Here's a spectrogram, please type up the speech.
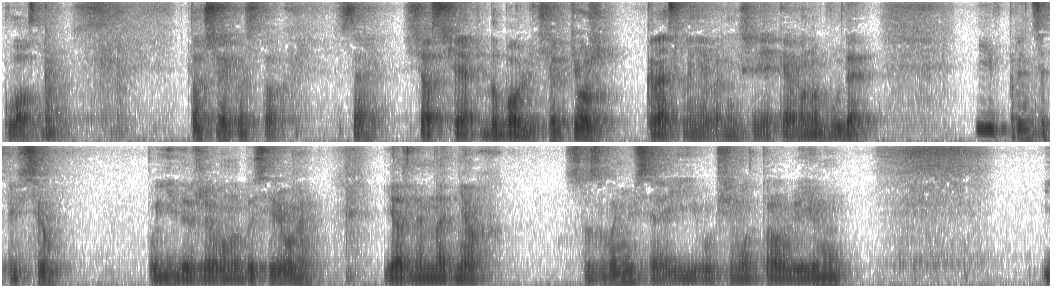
Класно. Так що якось так. Все. Зараз ще додавлю чертеж, креслення, верніше, яке воно буде. І, в принципі, все. Поїде вже воно до Сереги. Я з ним на днях созвонюся і, в общем, відправлю йому. І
